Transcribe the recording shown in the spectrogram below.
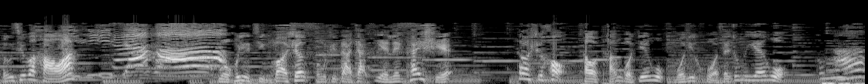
同学们好啊。吉吉侠好。我会用警报声通知大家演练开始。到时候还有糖果烟雾模拟火灾中的烟雾。啊。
